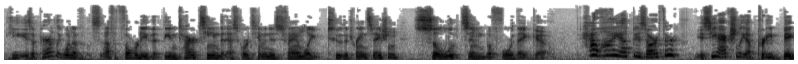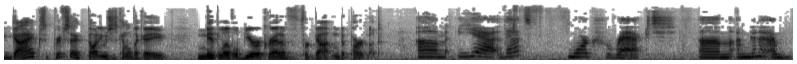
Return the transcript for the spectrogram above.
he is apparently one of enough authority that the entire team that escorts him and his family to the train station salutes him before they go. How high up is Arthur? Is he actually a pretty big guy? Because previously I thought he was just kind of like a mid-level bureaucrat of a forgotten department. Um, yeah, that's more correct. Um, I'm gonna. I'm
